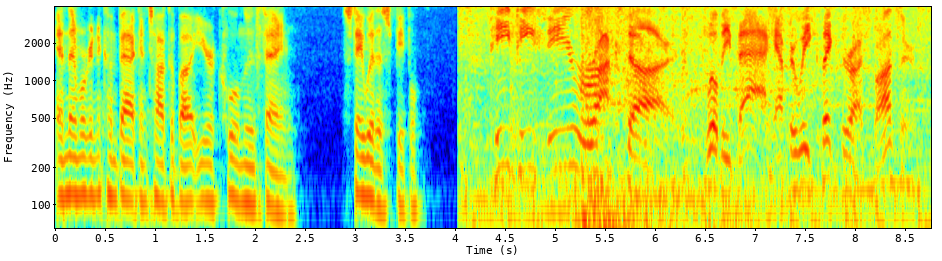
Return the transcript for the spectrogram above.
and then we're going to come back and talk about your cool new thing. Stay with us, people. PPC Rockstars. We'll be back after we click through our sponsors.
